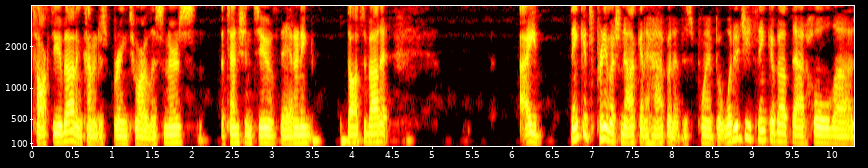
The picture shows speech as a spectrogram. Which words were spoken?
talk to you about and kind of just bring to our listeners' attention to if they had any thoughts about it. I think it's pretty much not going to happen at this point. But what did you think about that whole uh,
